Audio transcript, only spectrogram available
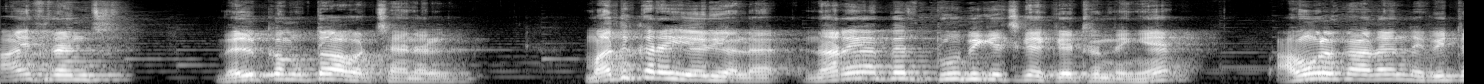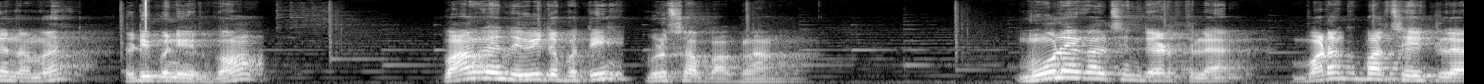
Hi friends welcome to our channel Madukkarai ஏரியாவில் நிறையா பேர் டூ பிஹெச்கே கேட்டிருந்தீங்க. அவங்களுக்காக தான் இந்த வீட்டை நம்ம ரெடி பண்ணியிருக்கோம். வாங்க இந்த வீட்டை பற்றி முழுசாக பார்க்கலாம். மூணேகால் சென்ற இடத்துல வடக்கு பார்த்த சைட்டில்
